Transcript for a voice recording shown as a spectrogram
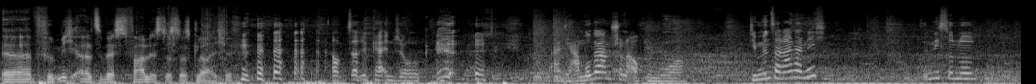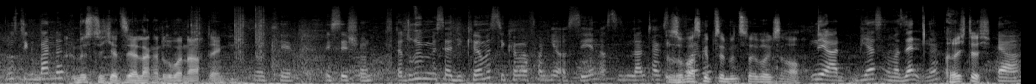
Äh, für mich als Westfale ist das das Gleiche. Hauptsache kein Joke. Ah, die Hamburger haben schon auch Humor. Die Münzeraner nicht? Sind nicht so eine lustige Bande? Müsste ich jetzt sehr lange drüber nachdenken. Okay, ich sehe schon. Da drüben ist ja die Kirmes, die können wir von hier aus sehen, aus diesem Landtagsgebäude. Sowas gibt es in Münster übrigens auch. Ja, wie heißt das nochmal? Send, ne? Richtig. Ja.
